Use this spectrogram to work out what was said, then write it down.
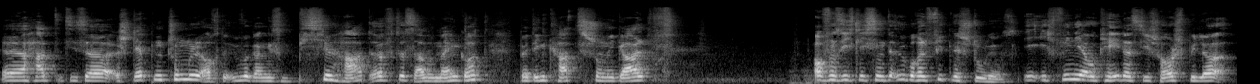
äh, hat dieser Steppendschungel, auch der Übergang ist ein bisschen hart öfters, aber mein Gott, bei den Cuts schon egal. Offensichtlich sind da überall Fitnessstudios. Ich, ich finde ja okay, dass die Schauspieler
